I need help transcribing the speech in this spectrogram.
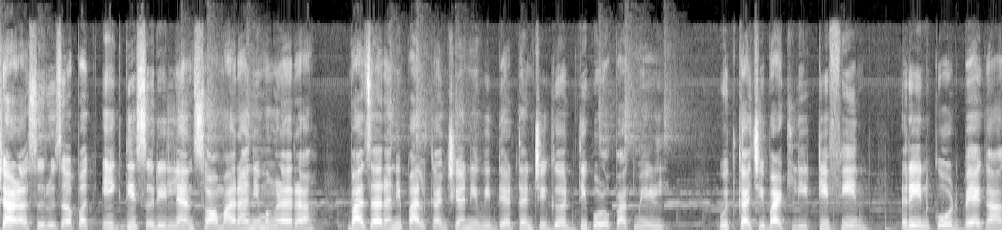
शाळा सुरू जावपाक एक दीस उरिल्ल्यान सोमारा आनी मंगळारा बाजारांनी पालकांची आनी विद्यार्थ्यांची गर्दी पळोवपाक मेळ्ळी. उदकाची बाटली टिफीन रेनकोट बॅगां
